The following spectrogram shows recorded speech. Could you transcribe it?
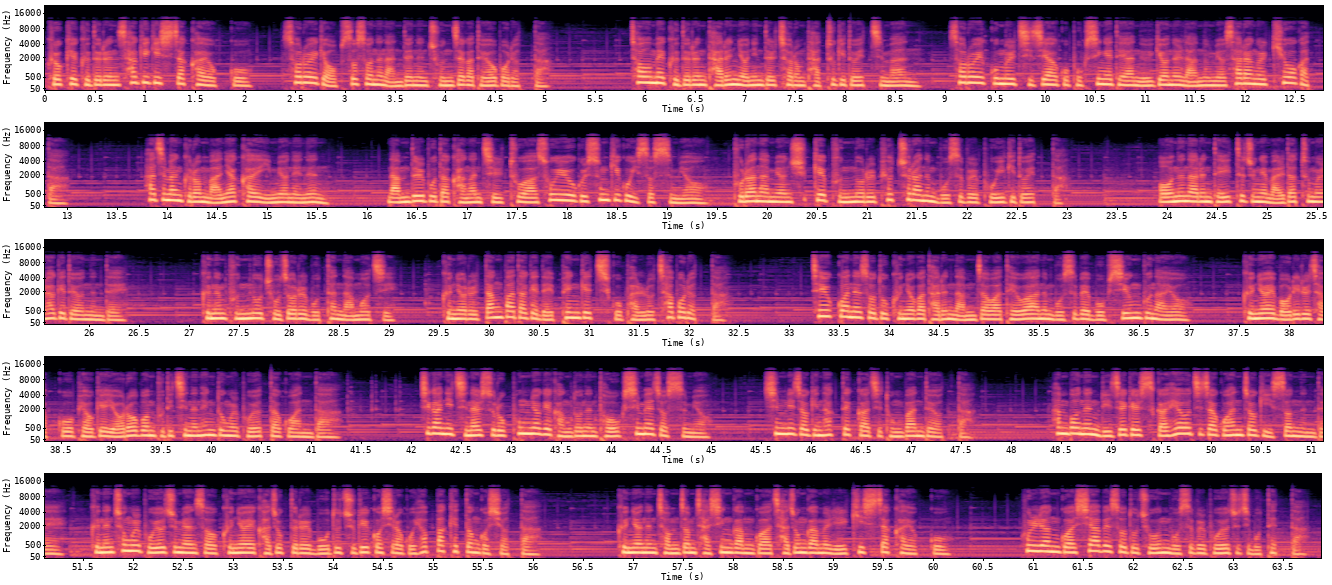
그렇게 그들은 사귀기 시작하였고 서로에게 없어서는 안 되는 존재가 되어버렸다. 처음에 그들은 다른 연인들처럼 다투기도 했지만 서로의 꿈을 지지하고 복싱에 대한 의견을 나누며 사랑을 키워갔다. 하지만 그런 마냐카의 이면에는 남들보다 강한 질투와 소유욕을 숨기고 있었으며 불안하면 쉽게 분노를 표출하는 모습을 보이기도 했다. 어느 날은 데이트 중에 말다툼을 하게 되었는데 그는 분노 조절을 못한 나머지 그녀를 땅바닥에 내팽개치고 발로 차버렸다. 체육관에서도 그녀가 다른 남자와 대화하는 모습에 몹시 흥분하여 그녀의 머리를 잡고 벽에 여러 번 부딪히는 행동을 보였다고 한다. 시간이 지날수록 폭력의 강도는 더욱 심해졌으며 심리적인 학대까지 동반되었다. 한 번은 리제겔스가 헤어지자고 한 적이 있었는데 그는 총을 보여주면서 그녀의 가족들을 모두 죽일 것이라고 협박했던 것이었다. 그녀는 점점 자신감과 자존감을 잃기 시작하였고 훈련과 시합에서도 좋은 모습을 보여주지 못했다.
